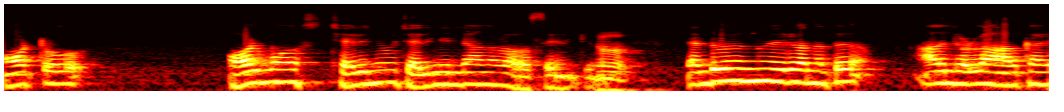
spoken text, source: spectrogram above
ഓട്ടോ ഓൾമോസ്റ്റ് ചരിഞ്ഞു ചരിഞ്ഞില്ല എന്നുള്ള അവസ്ഥ എനിക്ക് രണ്ടു മൂന്ന് പേര് വന്നിട്ട് അതിലുള്ള ആൾക്കാർ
